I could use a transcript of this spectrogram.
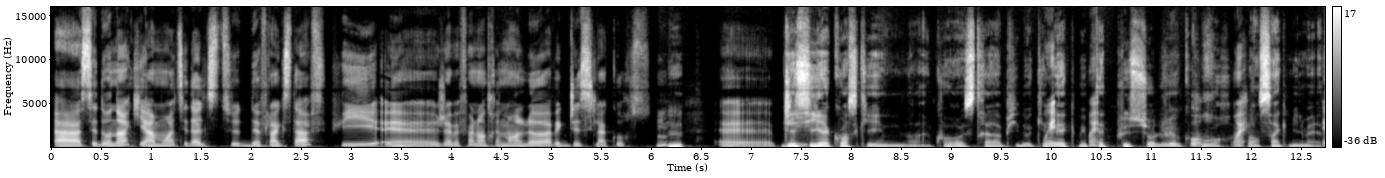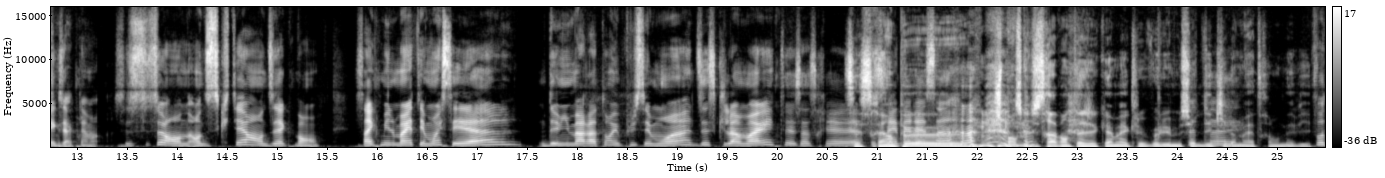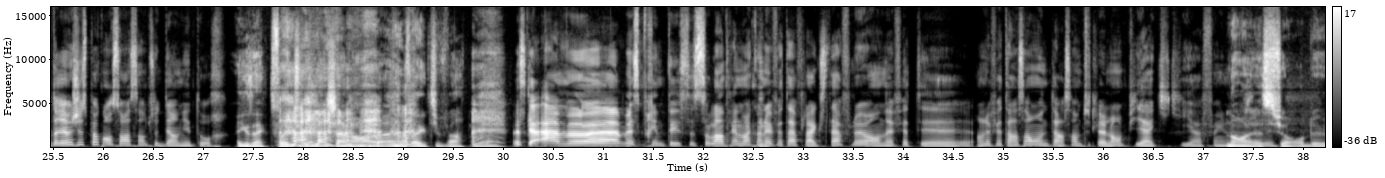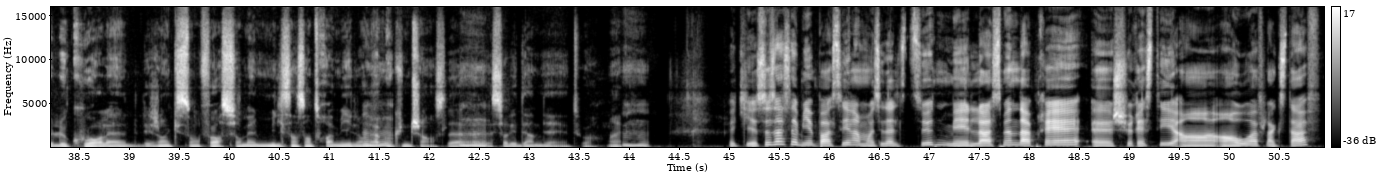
à Sedona, qui est à moitié d'altitude de Flagstaff. Puis, euh, j'avais fait un entraînement là avec Jessie Lacourse. Mm. Euh, puis- Jessie Lacourse, qui est une coureuse très rapide au Québec, mais ouais. peut-être plus sur le Plus court, court, ouais. genre 5000 mètres. Exactement. C'est c'est ça, on, on discutait, on disait que bon, 5000 mètres et moins, c'est elle. Demi-marathon et plus, c'est moi. 10 km, ça serait, Ça serait un peu. Je pense que tu serais avantagé quand même avec le volume sur le 10 Peut-être. km, à mon avis. Faudrait juste pas qu'on soit ensemble sur le dernier tour. Exact. Faudrait que tu lâches avant. là. Faudrait que tu partes. là. Parce qu'elle m'a, m'a sprinté ça sur l'entraînement qu'on a fait à Flagstaff. Là, on, fait, euh, on l'a fait ensemble, on était ensemble tout le long, puis à Kiki à la fin. là, Non, là, euh, sur le, le cours, là, les gens qui sont forts sur même 1500, 3000, on n'a Mhm. aucune chance là, Mhm. sur les derniers tours. Ouais. Mhm. Fait que ça, ça s'est bien passé, la moitié d'altitude. Mais la semaine d'après, euh, je suis restée en, en haut à Flagstaff.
